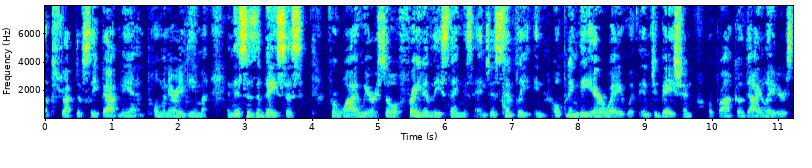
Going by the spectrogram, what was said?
obstructive sleep apnea, and pulmonary edema. And this is the basis for why we are so afraid of these things and just simply opening the airway with intubation or bronchodilators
